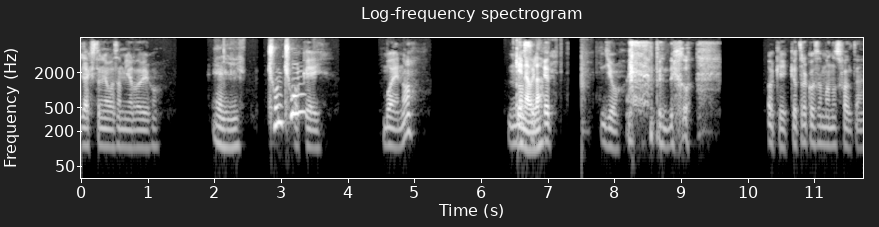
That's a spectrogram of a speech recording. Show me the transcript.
Ya extrañaba esa mierda, viejo. El chun chun. Ok. Bueno. No ¿Quién sé habla? qué- Yo, pendejo. Ok, ¿qué otra cosa más nos falta?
